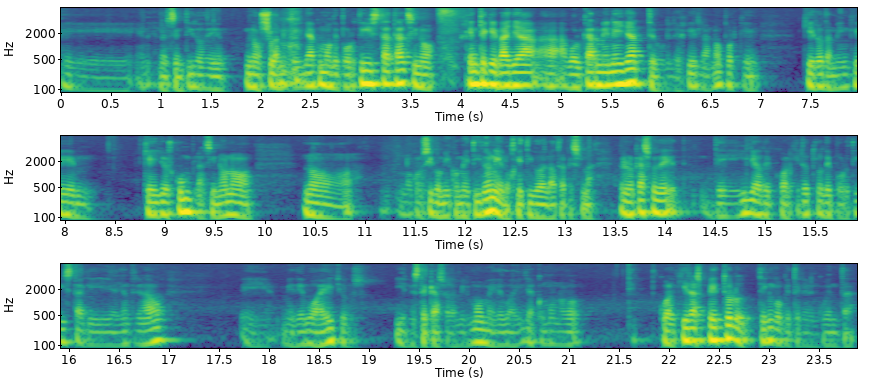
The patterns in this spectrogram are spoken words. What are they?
eh, en, el sentido de no solamente ya como deportista, tal, sino gente que vaya a, volcarme en ella, tengo que elegirla, ¿no? Porque quiero también que, ellos cumplan, si no, no, no, consigo mi cometido ni el objetivo de la otra persona. Pero en el caso de, de o de cualquier otro deportista que haya entrenado, eh, me debo a ellos. Y en este caso ahora mismo me debo a Ilia. Como no, cualquier aspecto lo tengo que tener en cuenta.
